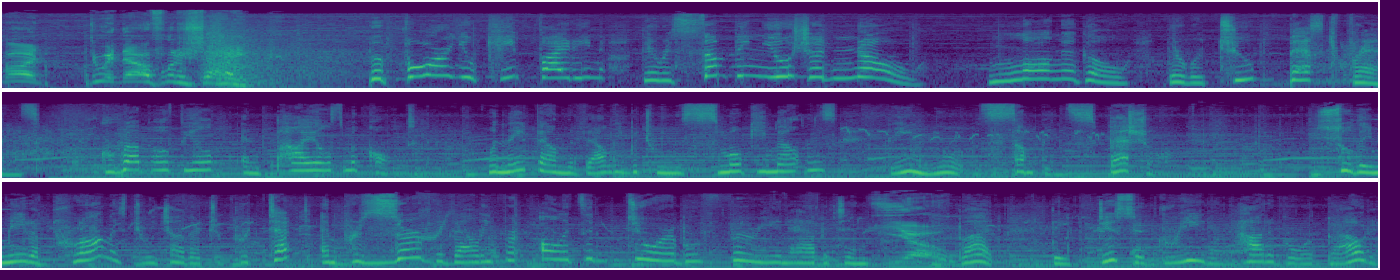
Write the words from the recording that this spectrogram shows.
Come on, do it now, Fluttershy. Before you keep fighting, there is something you should know. Long ago, there were two best friends, Grub Hooffield and Piles McColt. When they found the valley between the Smoky Mountains, they knew it was something special. So they made a promise to each other to protect and preserve the valley for all its adorable furry inhabitants. Yo. But they disagreed on how to go about it.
